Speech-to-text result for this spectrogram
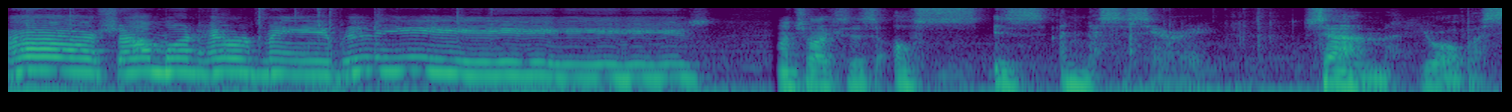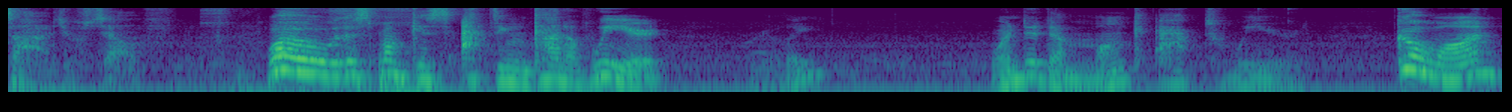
Ah, someone help me, please. Munchlax is, us is unnecessary. Sam, you're beside yourself. Whoa, this monk is acting kind of weird. Really? When did a monk act weird? Go on,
